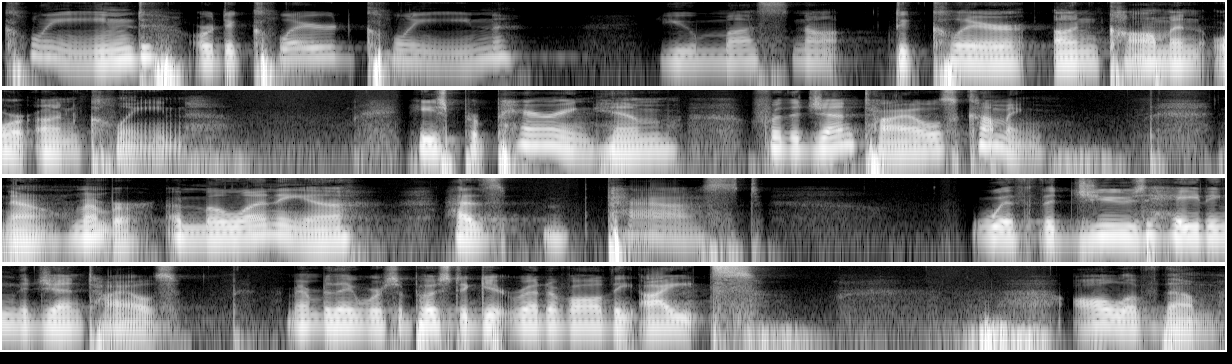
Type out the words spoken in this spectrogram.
cleaned or declared clean, you must not declare uncommon or unclean. He's preparing him for the Gentiles coming. Now, remember, a millennia has passed with the Jews hating the Gentiles. Remember, they were supposed to get rid of all the ites, all of them.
